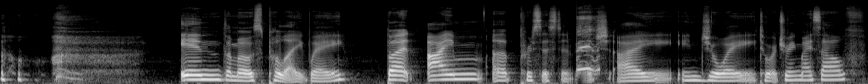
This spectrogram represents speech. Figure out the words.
in the most polite way. But I'm a persistent bitch. I enjoy torturing myself.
